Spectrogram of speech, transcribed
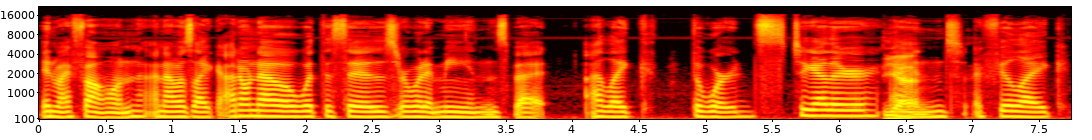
in my phone, and I was like, I don't know what this is or what it means, but I like the words together, Yeah. and I feel like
